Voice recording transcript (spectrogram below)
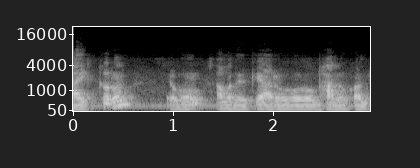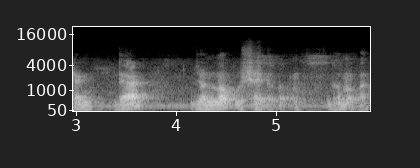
লাইক করুন এবং আমাদেরকে আরও ভালো কন্টেন্ট দেওয়ার জন্য উৎসাহিত করুন। ধন্যবাদ।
